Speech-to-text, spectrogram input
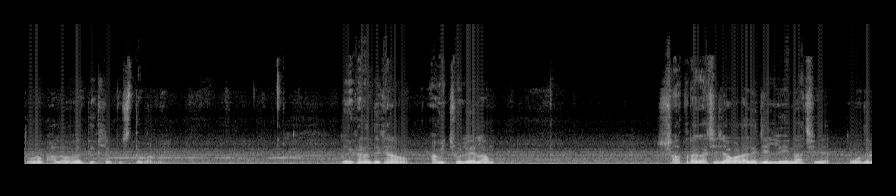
তোমরা ভালোভাবে দেখলে বুঝতে পারবে। তো এখানে দেখে নাও, আমি চলে এলাম। সাঁতরাগাছি যাওয়ার আগে যে লেন আছে, তোমাদের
